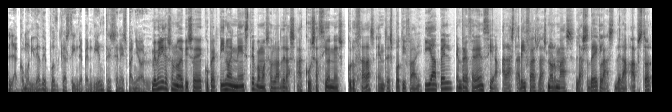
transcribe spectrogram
La comunidad de podcast independientes en español. Bienvenidos a un nuevo episodio de Cupertino. En este vamos a hablar de las acusaciones cruzadas entre Spotify y Apple en referencia a las tarifas, las normas, las reglas de la App Store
